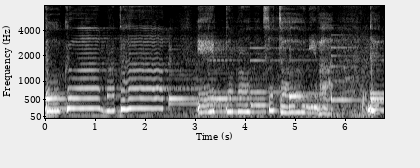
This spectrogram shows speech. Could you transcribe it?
僕はまた一歩も外には出て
